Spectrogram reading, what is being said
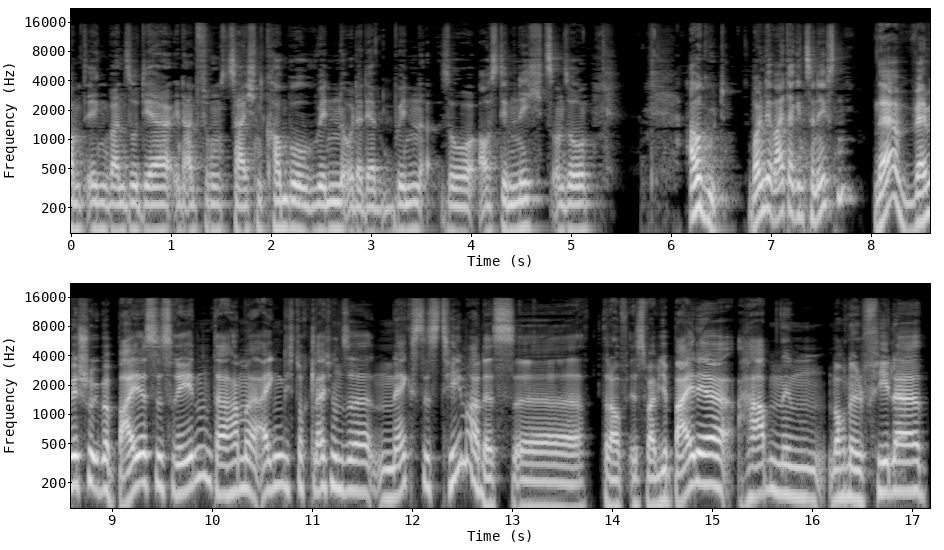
kommt irgendwann so der in Anführungszeichen Combo-Win oder der Win so aus dem Nichts und so. Aber gut, wollen wir weitergehen zur nächsten? Naja, wenn wir schon über Biases reden, da haben wir eigentlich doch gleich unser nächstes Thema, das äh, drauf ist, weil wir beide haben einen, noch einen Fehler,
